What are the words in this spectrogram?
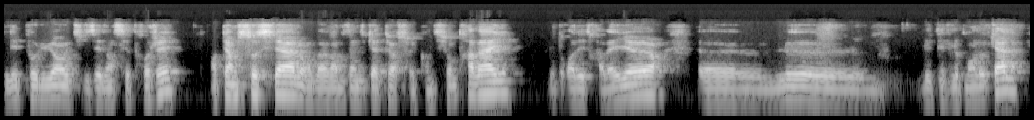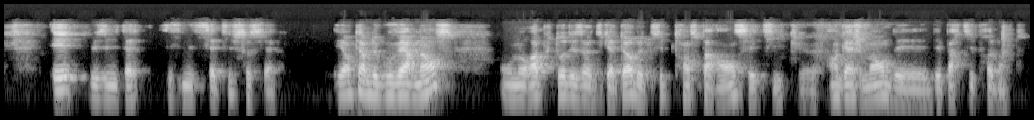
les polluants utilisés dans ces projets. En termes sociaux, on va avoir des indicateurs sur les conditions de travail, le droit des travailleurs, euh, le, développement local et les initiatives sociales. Et en termes de gouvernance, on aura plutôt des indicateurs de type transparence, éthique, euh, engagement des, parties prenantes.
